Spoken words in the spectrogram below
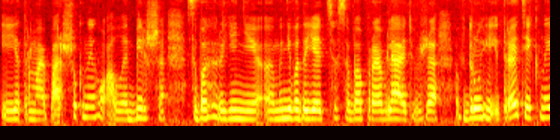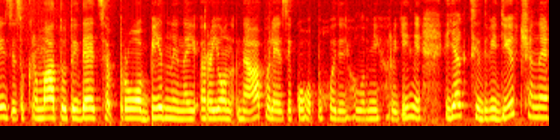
І я тримаю першу книгу, але більше себе героїні, е, мені видається, себе проявляють вже в другій і третій книзі. Зокрема, тут йдеться про бідний район Неаполя, з якого походять головні героїні. І як ці дві дівчини,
